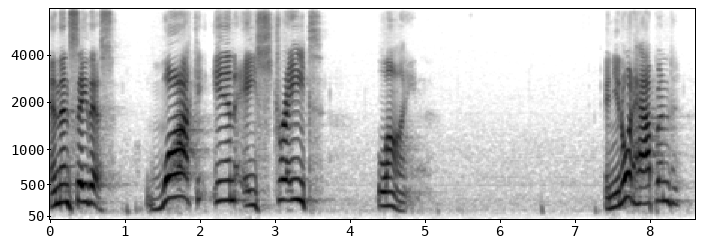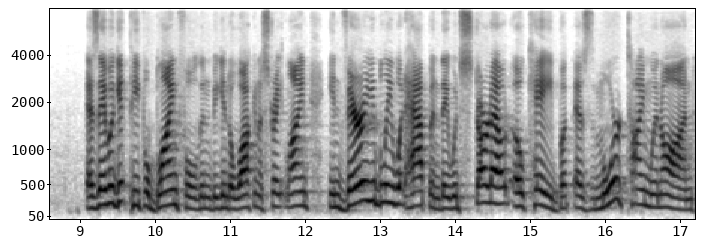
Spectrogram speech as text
and then say this walk in a straight line. And you know what happened? As they would get people blindfolded and begin to walk in a straight line, invariably what happened, they would start out okay, but as more time went on,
